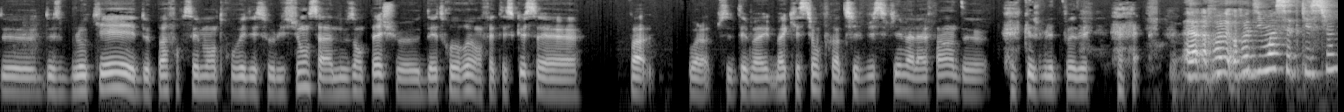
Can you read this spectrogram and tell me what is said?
de, de se bloquer et de pas forcément trouver des solutions, ça nous empêche d'être heureux, en fait? Est-ce que c'est... Enfin, voilà, c'était ma, question quand j'ai vu ce film à la fin de... que je voulais te poser. Redis-moi cette question,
